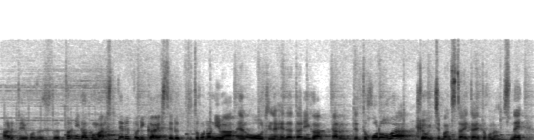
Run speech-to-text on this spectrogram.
あるということです。とにかくまあ知ってると理解してるってところには大きな隔たりがあるってところは今日一番伝えたいところなんですね。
